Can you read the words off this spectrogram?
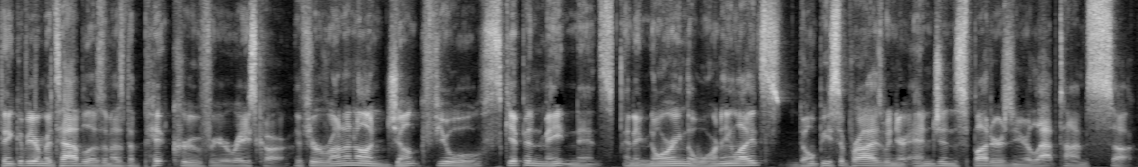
Think of your metabolism as the pit crew for your race car. If you're running on junk fuel, skipping maintenance, and ignoring the warning lights, don't be surprised when your engine sputters and your lap times suck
